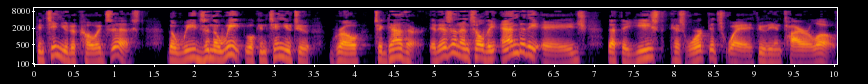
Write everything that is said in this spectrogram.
continue to coexist. The weeds and the wheat will continue to grow together. It isn't until the end of the age that the yeast has worked its way through the entire loaf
